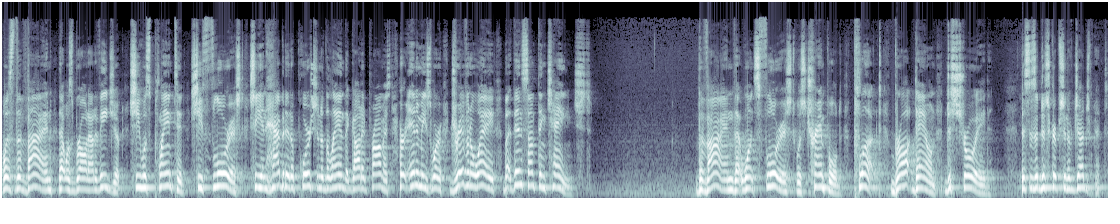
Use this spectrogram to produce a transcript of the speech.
was the vine that was brought out of Egypt. She was planted. She flourished. She inhabited a portion of the land that God had promised. Her enemies were driven away, but then something changed. The vine that once flourished was trampled, plucked, brought down, destroyed. This is a description of judgment.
